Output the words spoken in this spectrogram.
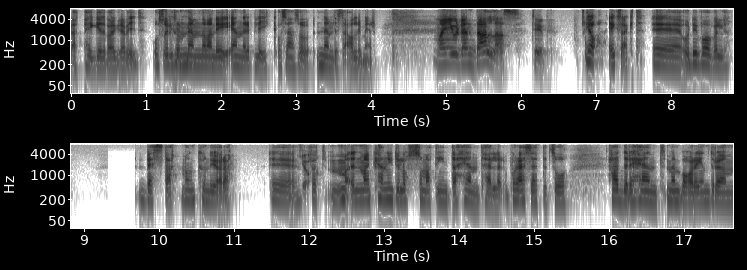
att Peggy hade varit gravid. Och så liksom nämnde man det i en replik och sen så nämndes det aldrig mer. Man gjorde en Dallas, typ. Ja, exakt. Eh, och det var väl bästa man kunde göra. Eh, Ja. För att man, man kan ju inte låtsas som att det inte har hänt heller. På det här sättet så hade det hänt men bara i en dröm.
